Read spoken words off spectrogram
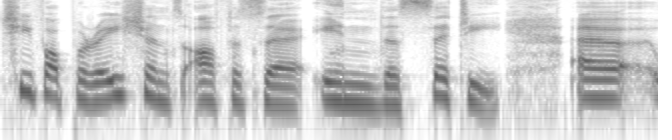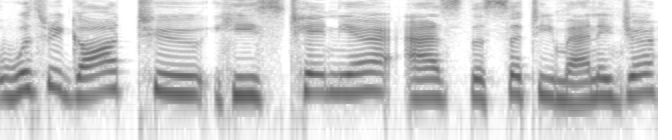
chief operations officer in the city. Uh, with regard to his tenure as the city manager,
